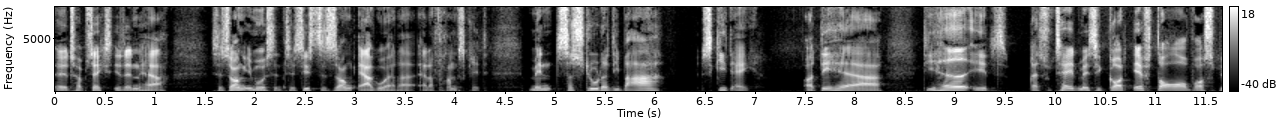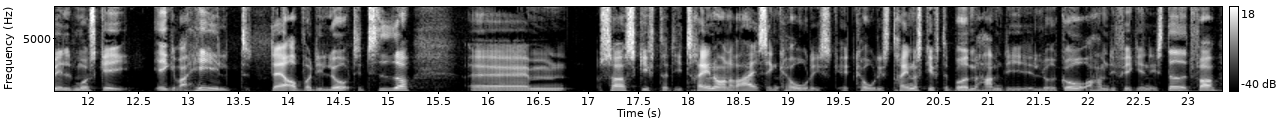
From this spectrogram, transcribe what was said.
øh, top 6 i den her sæson, i modsætning til sidste sæson, ergo er der, er der fremskridt. Men så slutter de bare skidt af. Og det her, de havde et resultatmæssigt godt efterår, hvor spillet måske ikke var helt derop, hvor de lå til tider. Øhm, så skifter de træner undervejs, en kaotisk, et kaotisk trænerskifte, både med ham, de lod gå, og ham, de fik ind i stedet for.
